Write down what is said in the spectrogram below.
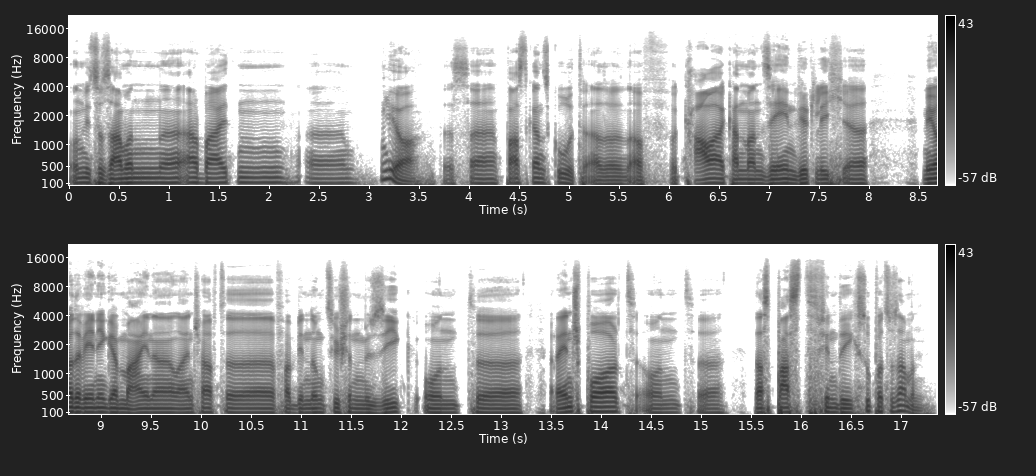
und wir zusammenarbeiten. Äh, ja, das äh, passt ganz gut. Also auf Cover kann man sehen, wirklich äh, mehr oder weniger meine Leidenschaft, äh, Verbindung zwischen Musik und äh, Rennsport und äh, das passt, finde ich, super zusammen.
